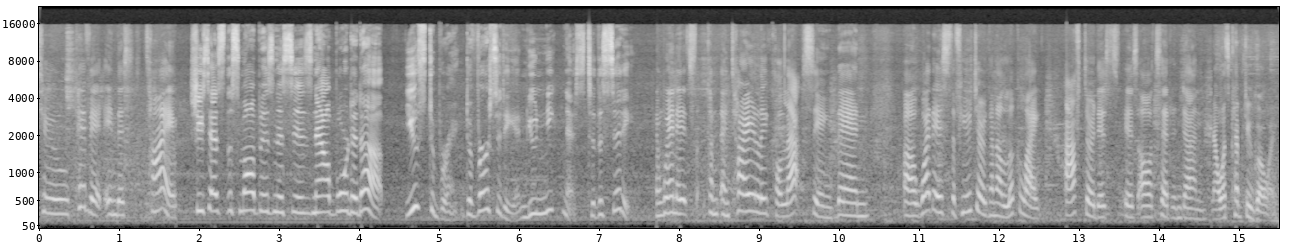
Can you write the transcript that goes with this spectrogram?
to pivot in this time. She says the small businesses now boarded up used to bring diversity and uniqueness to the city. And when it's entirely collapsing, then uh, what is the future going to look like after this is all said and done? Now, what's kept you going?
